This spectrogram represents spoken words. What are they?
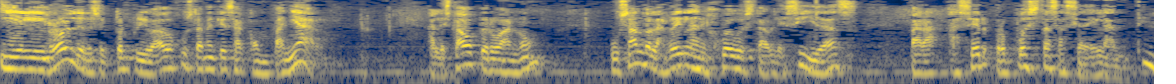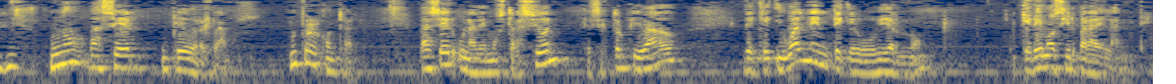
Y el rol del sector privado justamente es acompañar al Estado peruano usando las reglas de juego establecidas para hacer propuestas hacia adelante. No va a ser un pliego de reclamos, muy por el contrario. Va a ser una demostración del sector privado de que igualmente que el gobierno queremos ir para adelante.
